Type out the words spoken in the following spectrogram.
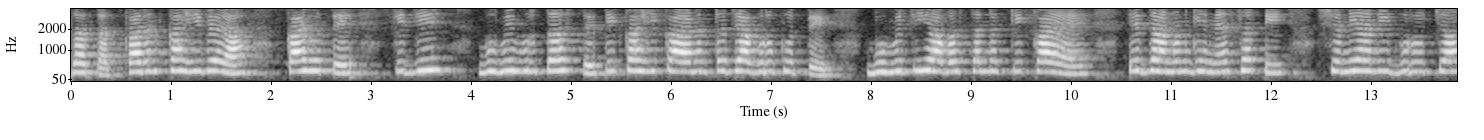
जातात. कारण काही वेळा काय होते की जी भूमी मृत असते ती काही काळानंतर जागरूक होते. भूमीची ही अवस्था नक्की काय आहे ते जाणून घेण्यासाठी शनी आणि गुरुच्या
